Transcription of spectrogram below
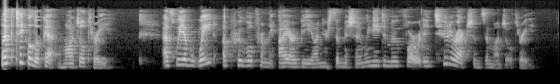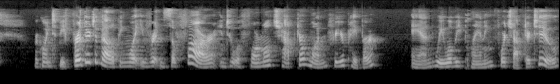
Let's take a look at Module 3. As we await approval from the IRB on your submission, we need to move forward in two directions in Module 3. We're going to be further developing what you've written so far into a formal Chapter 1 for your paper, and we will be planning for Chapter 2,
